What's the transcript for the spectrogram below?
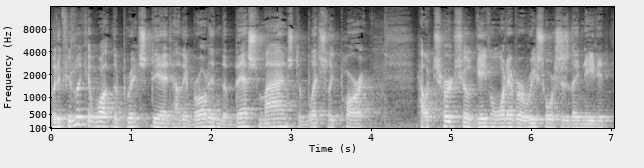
But if you look at what the Brits did, how they brought in the best minds to Bletchley Park, how Churchill gave them whatever resources they needed,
